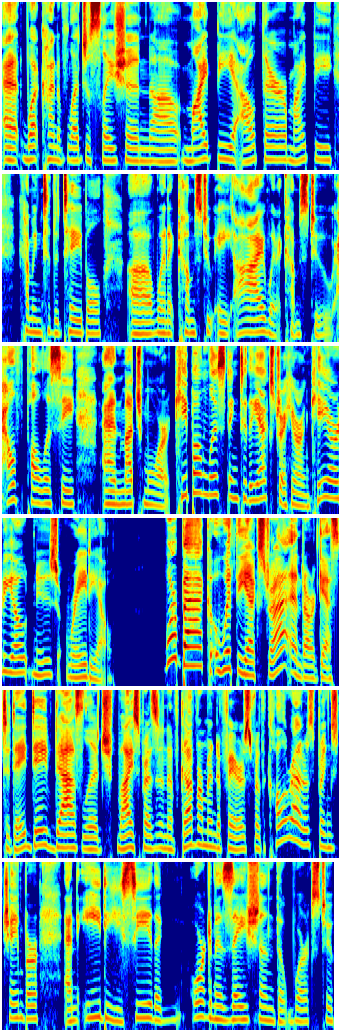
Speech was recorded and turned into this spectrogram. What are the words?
at what kind of legislation uh, might be out there, might be coming to the table uh, when it comes to AI, when it comes to health policy, and much more. Keep on listening to the extra here on KRDO News Radio. We're back with the extra and our guest today, Dave Dazlich, Vice President of Government Affairs for the Colorado Springs Chamber and EDC, the organization that works to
